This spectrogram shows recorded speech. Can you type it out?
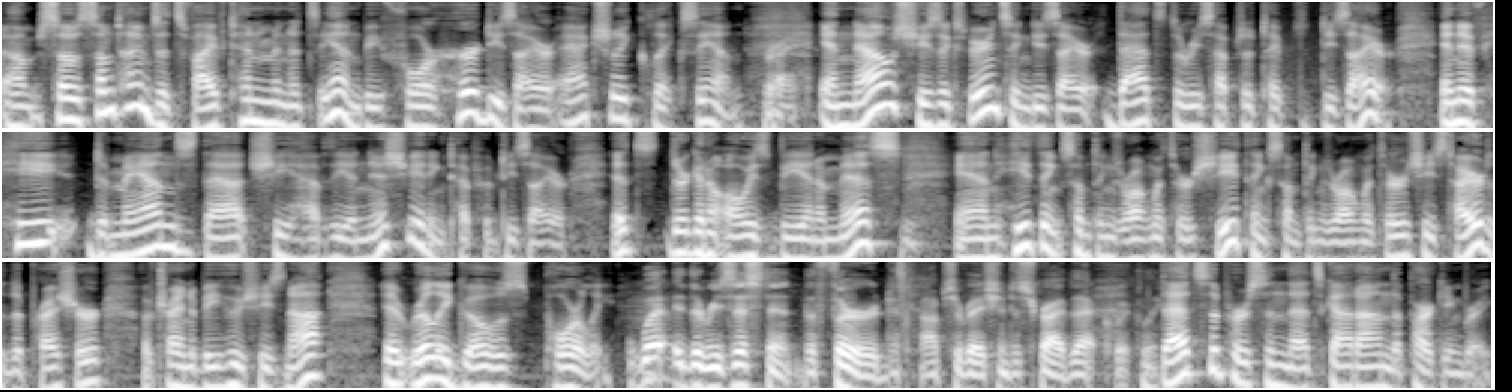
Um, so sometimes it's five, ten minutes in before her desire actually clicks in. Right. And now she's experiencing desire. That's the receptive type of desire. And if he demands that she have the initiating type of desire, it's they're going to always be in a miss. Mm. And he thinks something's wrong with her. She thinks something's wrong with her. She's tired of the pressure of trying to be who she's not. It really goes poorly. What the resistant, the third observation, describe that quickly. That's the person that's got on the parking brake.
